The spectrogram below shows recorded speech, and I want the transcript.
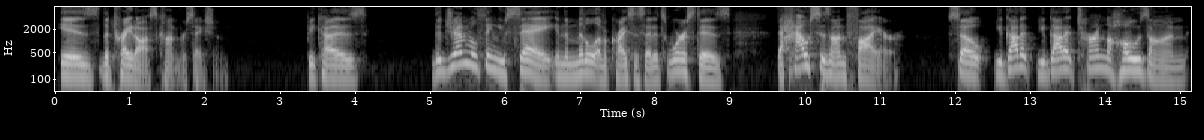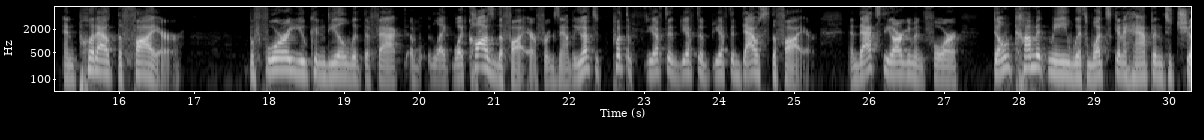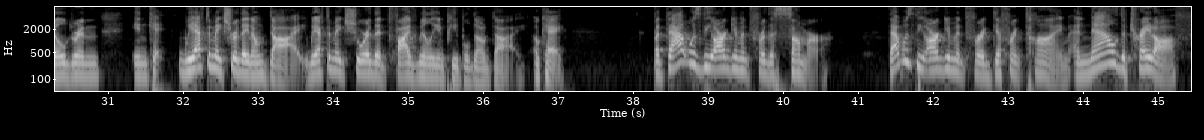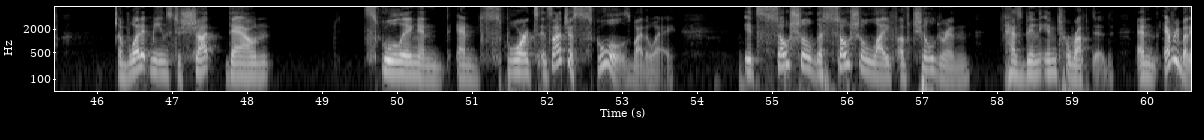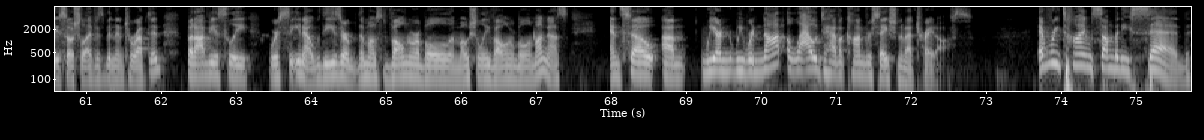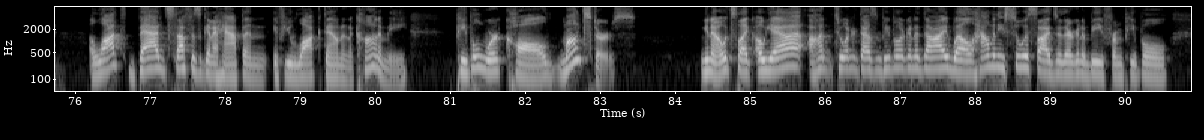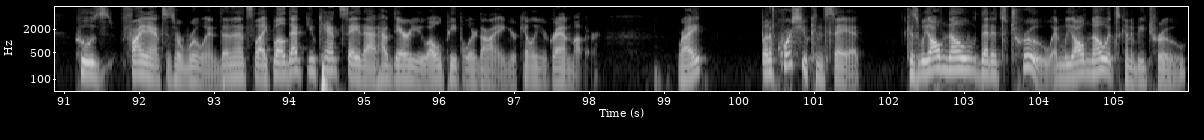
is the trade-offs conversation. Because the general thing you say in the middle of a crisis at its worst is the house is on fire. So you gotta you gotta turn the hose on and put out the fire before you can deal with the fact of like what caused the fire for example. You have to put the you have to you have to you have to douse the fire. And that's the argument for don't come at me with what's going to happen to children in case we have to make sure they don't die. We have to make sure that 5 million people don't die. Okay. But that was the argument for the summer. That was the argument for a different time. And now the trade-off of what it means to shut down schooling and and sports. It's not just schools by the way. It's social the social life of children has been interrupted. And everybody's social life has been interrupted but obviously we're you know these are the most vulnerable emotionally vulnerable among us. And so um, we are we were not allowed to have a conversation about trade-offs. Every time somebody said a lot bad stuff is going to happen if you lock down an economy. People were called monsters. You know it's like oh yeah 200000 people are going to die. Well how many suicides are there going to be from people whose finances are ruined? And it's like well that you can't say that. How dare you? Old people are dying. You're killing your grandmother. Right? But of course you can say it because we all know that it's true and we all know it's going to be true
